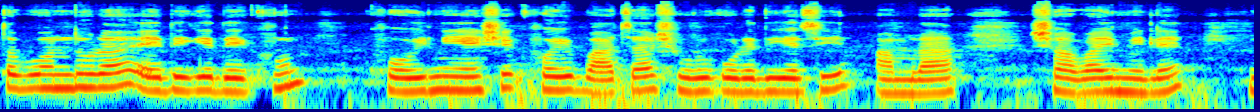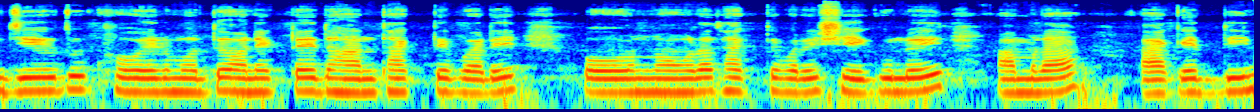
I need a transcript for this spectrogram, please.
তো বন্ধুরা, এদিকে দেখুন খই নিয়ে এসে খই বাঁচা শুরু করে দিয়েছি আমরা সবাই মিলে। যেহেতু খইয়ের মধ্যে অনেকটাই ধান থাকতে পারে ও নোংরা থাকতে পারে, সেগুলোই আমরা আগের দিন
